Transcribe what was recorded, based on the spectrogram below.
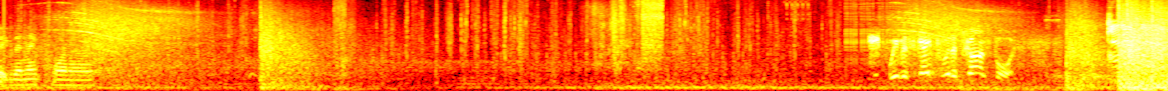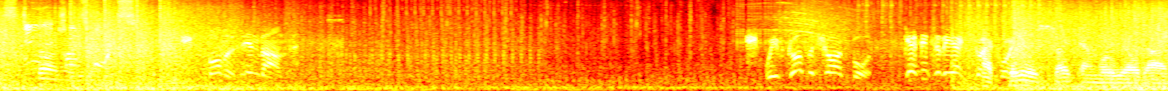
Take the next one out. We've escaped with a transport. Done. Bombers inbound. We've got the transport. Get it to the Alright, extract go point. to the strike down where we all died.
